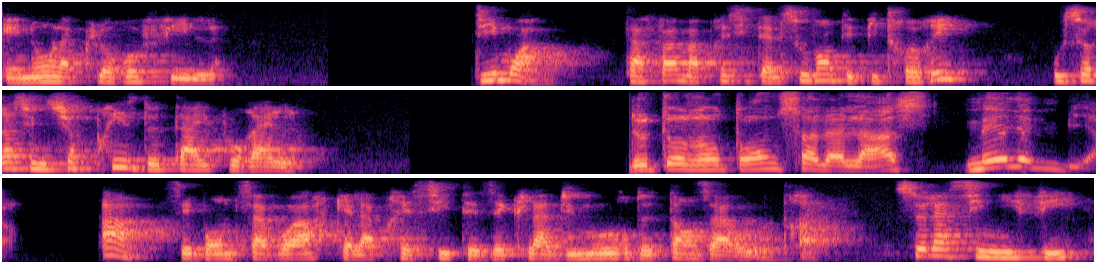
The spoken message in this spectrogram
et non la chlorophylle. Dis-moi, ta femme apprécie-t-elle souvent tes pitreries? Ou serait-ce une surprise de taille pour elle? De temps en temps, ça la lasse, mais elle aime bien. Ah, c'est bon de savoir qu'elle apprécie tes éclats d'humour de temps à autre. Cela signifie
